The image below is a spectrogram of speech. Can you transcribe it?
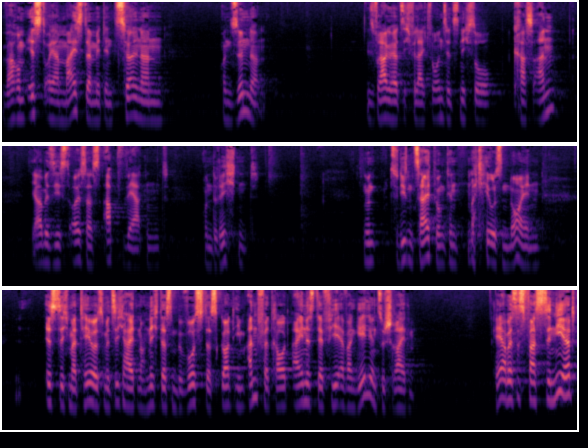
warum ist euer Meister mit den Zöllnern und Sündern? Diese Frage hört sich vielleicht für uns jetzt nicht so krass an, ja, aber sie ist äußerst abwertend und richtend. Nun, zu diesem Zeitpunkt in Matthäus 9 ist sich Matthäus mit Sicherheit noch nicht dessen bewusst, dass Gott ihm anvertraut, eines der vier Evangelien zu schreiben. Okay, aber es ist fasziniert,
